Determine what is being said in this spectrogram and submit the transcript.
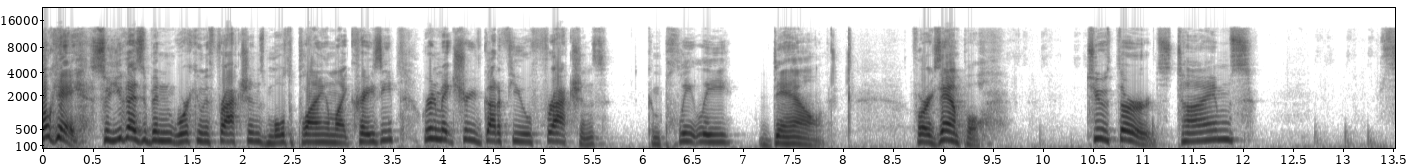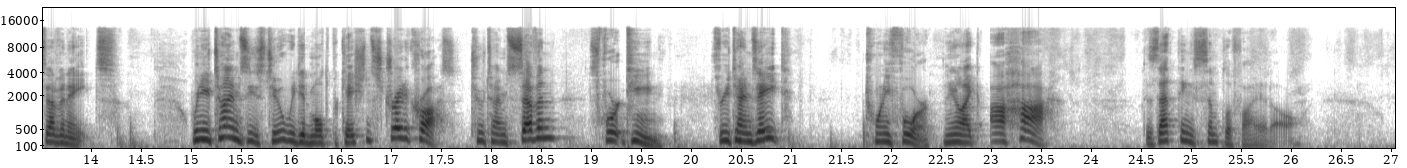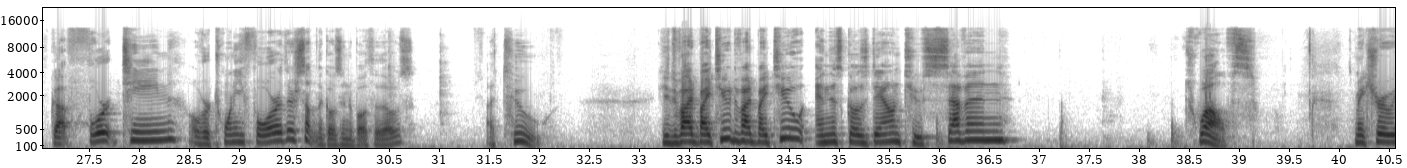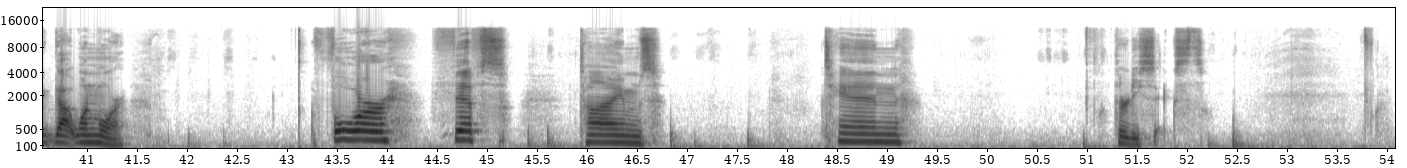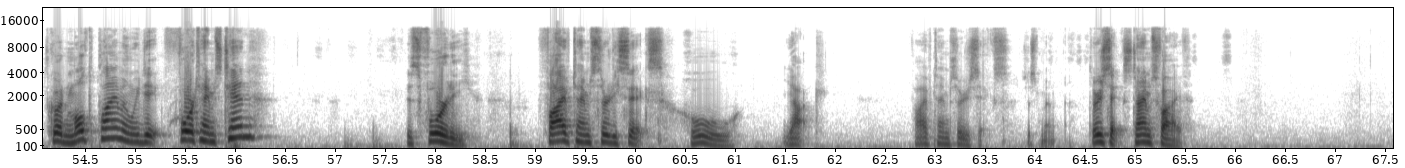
Okay, so you guys have been working with fractions, multiplying them like crazy. We're going to make sure you've got a few fractions completely down. For example, 2 thirds times 7 eighths. When you times these two, we did multiplication straight across. 2 times 7 is 14. 3 times 8, 24. And you're like, aha, does that thing simplify at all? Got 14 over 24. There's something that goes into both of those. A 2. You divide by 2, divide by 2, and this goes down to 7 twelfths. Let's make sure we got one more. 4 fifths times 10 36. Let's go ahead and multiply them, and we did 4 times 10 is 40. 5 times 36. Ooh, yuck. 5 times 36. Just a minute. 36 times 5.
